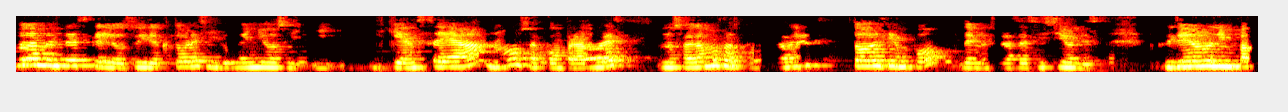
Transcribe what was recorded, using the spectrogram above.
solamente es que los directores y dueños y, quien sea, ¿no? O sea, compradores, nos hagamos responsables todo el tiempo de nuestras decisiones, porque tienen un impacto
